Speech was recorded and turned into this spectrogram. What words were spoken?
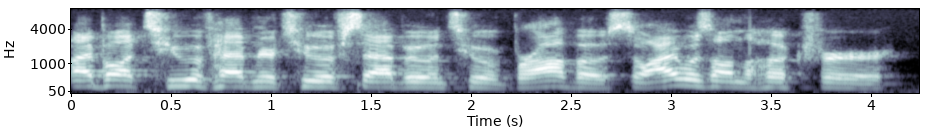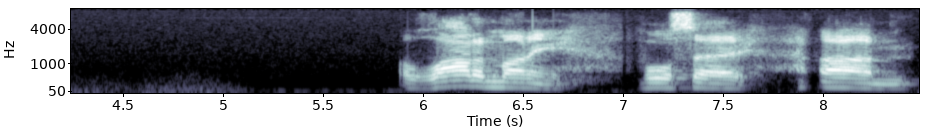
I bought two of Hebner, two of Sabu, and two of Bravo, so I was on the hook for a lot of money, we'll say. Um,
